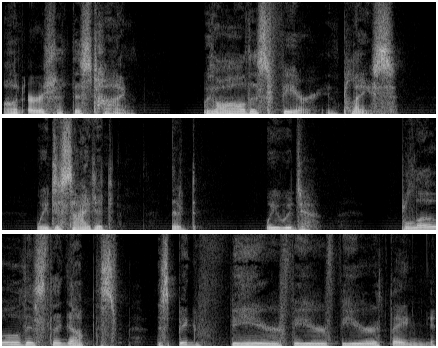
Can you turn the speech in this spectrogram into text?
on earth at this time. With all this fear in place, we decided that we would blow this thing up, this, this big fear, fear, fear thing,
